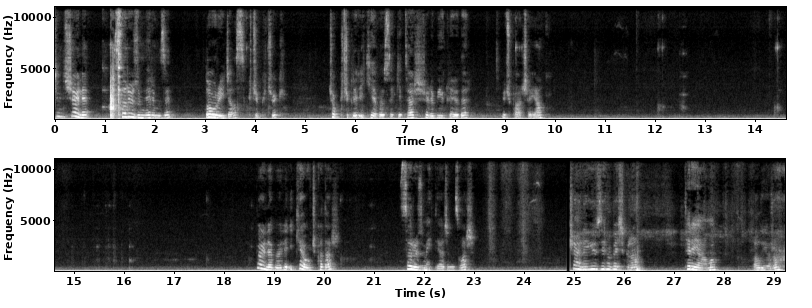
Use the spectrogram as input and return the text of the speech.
Şimdi şöyle sarı üzümlerimizi doğrayacağız küçük küçük. Çok küçükleri ikiye bölsek yeter. Şöyle büyükleri de üç parçaya. Böyle böyle iki avuç kadar sarı üzüme ihtiyacımız var. Şöyle 125 gram tereyağımı alıyorum.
